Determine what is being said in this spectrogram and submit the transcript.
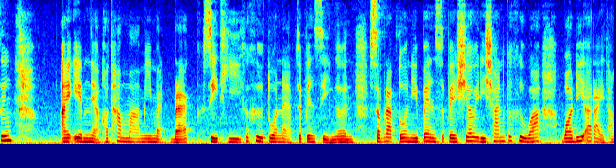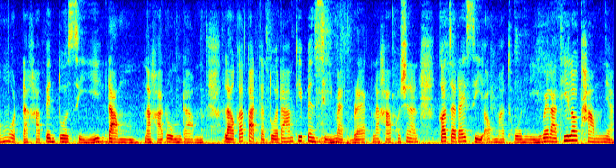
ซึ่ง IM เนี่ยเขาทำมามี Matte Black CT ก็คือตัวแหนบจะเป็นสีเงินสำหรับตัวนี้เป็น Special Edition ก็คือว่าบอดี้อะไหล่ทั้งหมดนะคะ เป็นตัวสีดำนะคะรมดำแล้วก็ตัดกับตัวด้ามที่เป็นสี Matte Black นะคะ เพราะฉะนั้นก็จะได้สีออกมาโทนนี้ เวลาที่เราทำเนี่ย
